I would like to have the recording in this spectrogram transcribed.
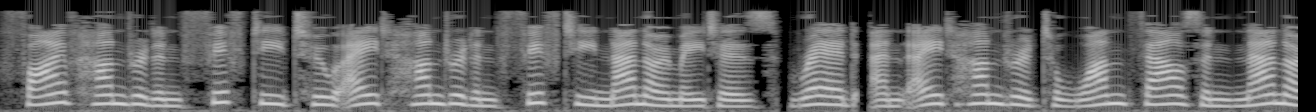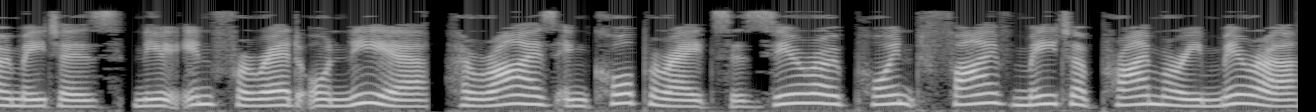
550 to 850 nanometers red, and 800 to 1000 nanometers near infrared or near. HiRISE incorporates a 0.5 meter primary mirror,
